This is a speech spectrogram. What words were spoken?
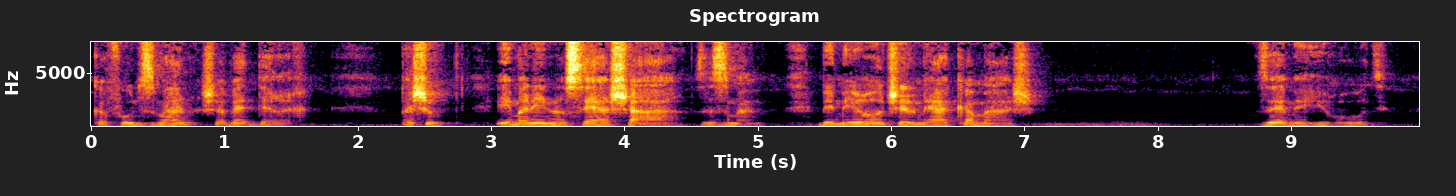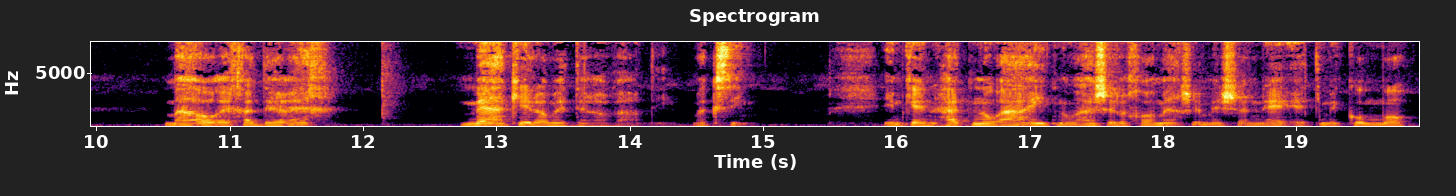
כפול זמן שווה דרך. פשוט. אם אני נוסע שעה, זה זמן, במהירות של 100 קמ"ש, זה מהירות. מה אורך הדרך? 100 קילומטר עברתי, מקסים. אם כן, התנועה היא תנועה של חומר שמשנה את מקומו.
